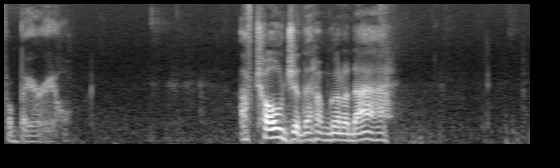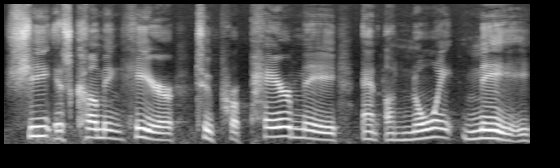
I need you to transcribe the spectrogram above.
For burial. I've told you that I'm going to die. She is coming here to prepare me and anoint me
